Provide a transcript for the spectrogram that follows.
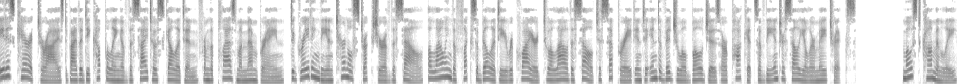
It is characterized by the decoupling of the cytoskeleton from the plasma membrane, degrading the internal structure of the cell, allowing the flexibility required to allow the cell to separate into individual bulges or pockets of the intercellular matrix. Most commonly,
